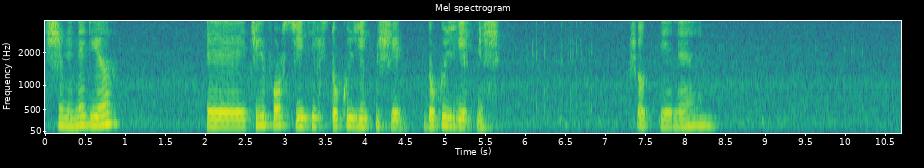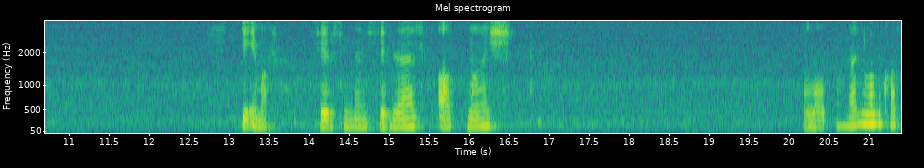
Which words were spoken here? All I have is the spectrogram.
Şimdi ne diyor? E, GeForce GTX 970 970 Çok diyelim. Gamer serisinden istediler. 60 Allah Allah. Nerede la bu kart?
